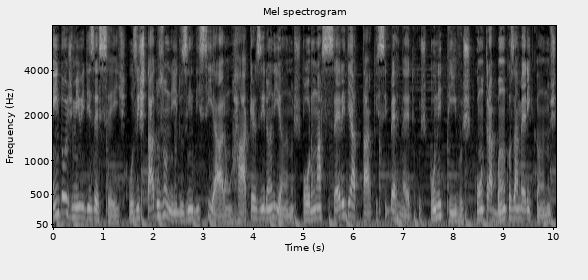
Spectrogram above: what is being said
Em 2016, os Estados Unidos indiciaram hackers iranianos por uma série de ataques cibernéticos punitivos contra bancos americanos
